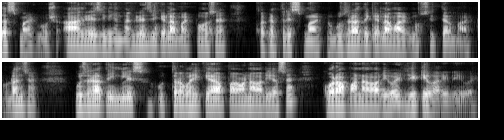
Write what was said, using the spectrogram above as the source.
દસ માર્કનું છે. આ અંગ્રેજીની અંદર. અંગ્રેજી કેટલા માર્કનું હશે? તો કે ત્રીસ માર્કનું. ગુજરાતી કેટલા માર્કનું? સિત્તેર માર્કનું. ડન છે? ગુજરાતી, ઇંગ્લિશ, ઉત્તર વહી કેવા પાનાવાળી હશે? કોરા પાનાવાળી હોય લીટીવાળી નહીં હોય.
